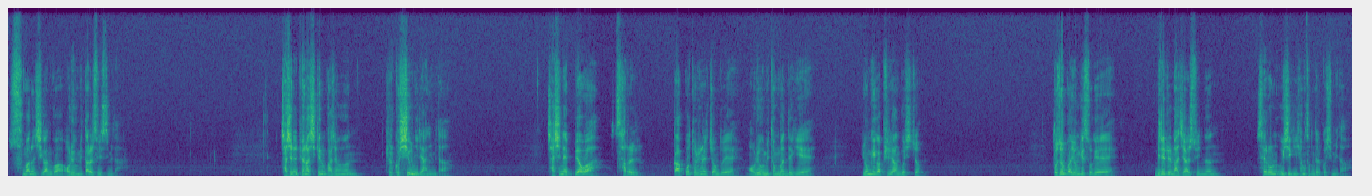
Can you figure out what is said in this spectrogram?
수많은 시간과 어려움이 따를 수 있습니다. 자신을 변화시키는 과정은 결코 쉬운 일이 아닙니다. 자신의 뼈와 살을 깎고 도려낼 정도의 어려움이 동반되기에 용기가 필요한 것이죠. 도전과 용기 속에 미래를 맞이할 수 있는 새로운 의식이 형성될 것입니다.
